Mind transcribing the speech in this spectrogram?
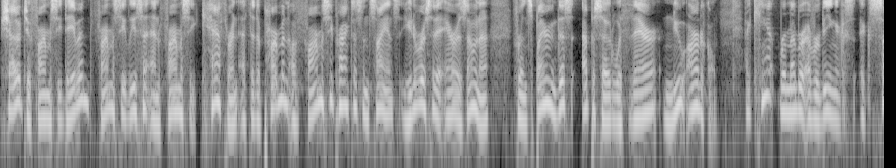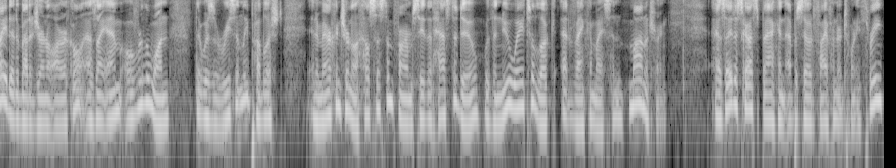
Shout out to Pharmacy David, Pharmacy Lisa, and Pharmacy Catherine at the Department of Pharmacy Practice and Science, University of Arizona, for inspiring this episode with their new article. I can't remember ever being ex- excited about a journal article as I am over the one that was recently published in American Journal of Health System Pharmacy that has to do with a new way to look at vancomycin monitoring. As I discussed back in episode 523,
